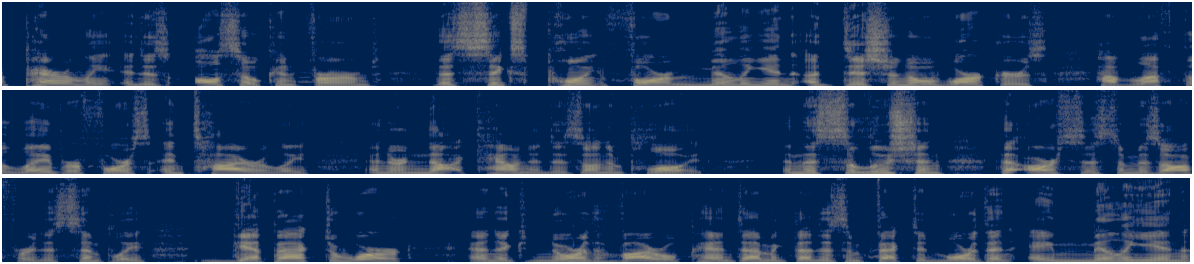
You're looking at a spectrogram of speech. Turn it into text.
Apparently, it is also confirmed that 6.4 million additional workers have left the labor force entirely and are not counted as unemployed. And the solution that our system is offered is simply get back to work and ignore the viral pandemic that has infected more than a million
